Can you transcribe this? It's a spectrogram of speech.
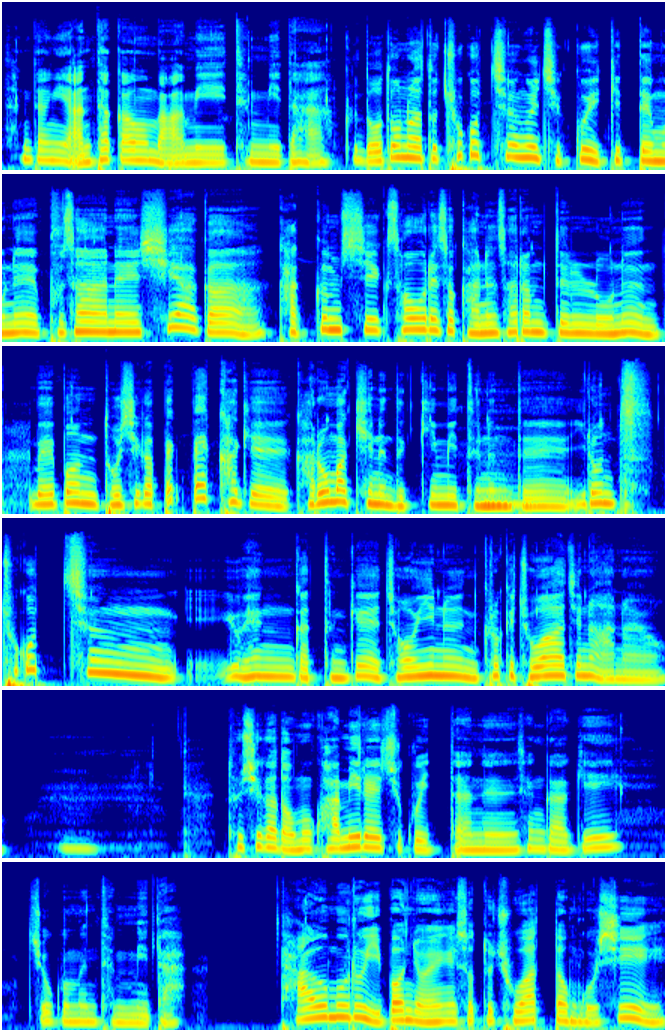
상당히 안타까운 마음이 듭니다. 그 너도 나도 초고층을 짓고 있기 때문에 부산의 시야가 가끔씩 서울에서 가는 사람들로는 매번 도시가 빽빽하게 가로막히는 느낌이 드는데 음. 이런 초고층 유행 같은 게 저희는 그렇게 좋아하지는 않아요. 도시가 너무 과밀해지고 있다는 생각이 조금은 듭니다. 다음으로 이번 여행에서 또 좋았던 곳이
